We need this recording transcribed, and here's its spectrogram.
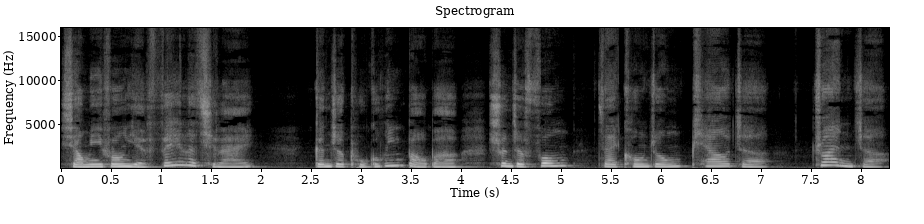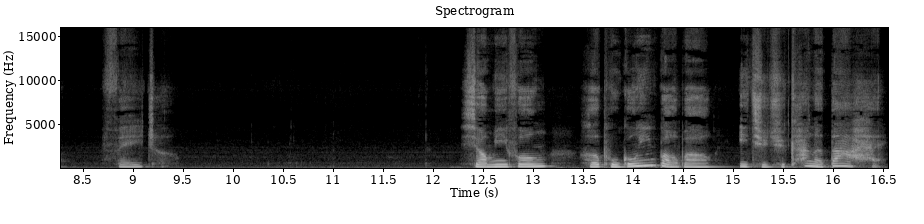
小蜜蜂也飞了起来，跟着蒲公英宝宝，顺着风在空中飘着、转着、飞着。小蜜蜂和蒲公英宝宝一起去看了大海。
